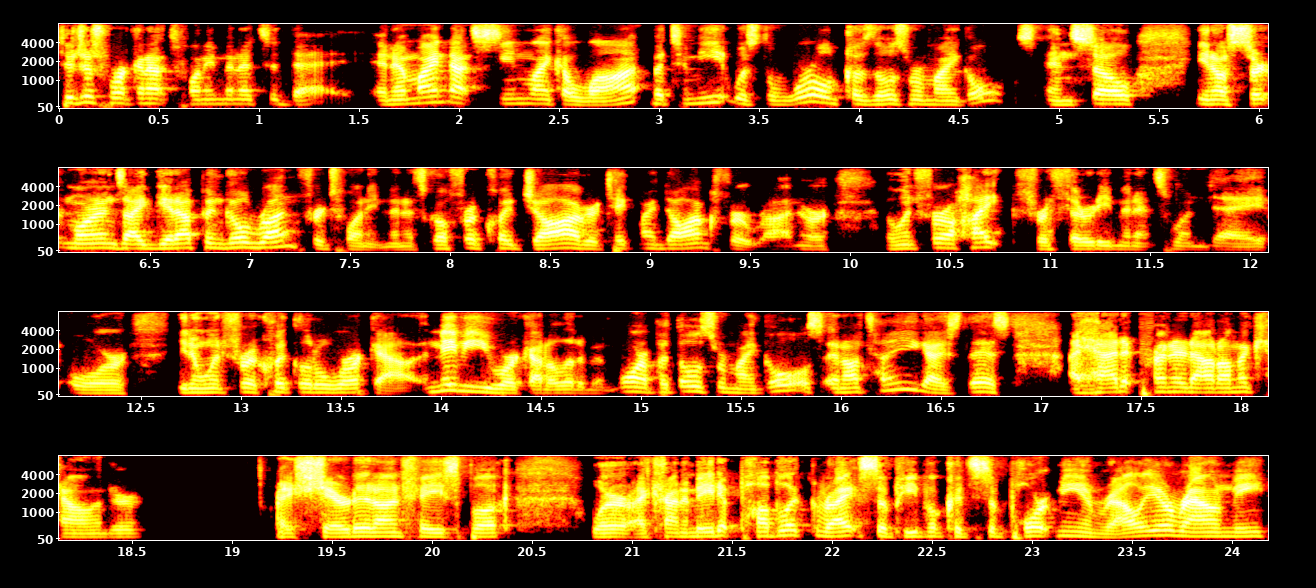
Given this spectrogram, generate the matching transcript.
to just working out 20 minutes a day. And it might not seem like a lot, but to me, it was the world because those were my goals. And so, you know, certain mornings I'd get up and go run for 20 minutes, go for a quick jog, or take my dog for a run, or I went for a hike for 30 minutes one day, or, you know, went for a quick little workout. And maybe you work out a little bit more, but those were my goals. And I'll tell you guys this I had it printed out on the calendar. I shared it on Facebook where I kind of made it public, right? So people could support me and rally around me.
